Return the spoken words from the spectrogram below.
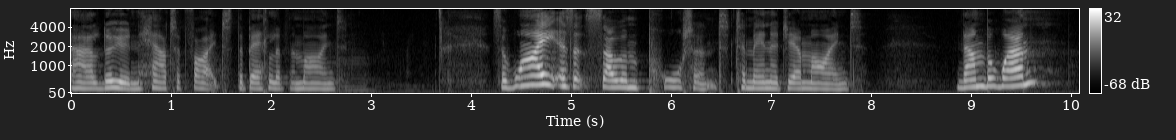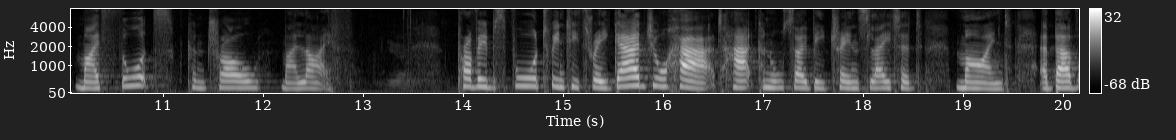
uh, learn how to fight the battle of the mind. So, why is it so important to manage our mind? Number one, my thoughts control my life. Yeah. Proverbs 4:23 Guard your heart. Heart can also be translated mind above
